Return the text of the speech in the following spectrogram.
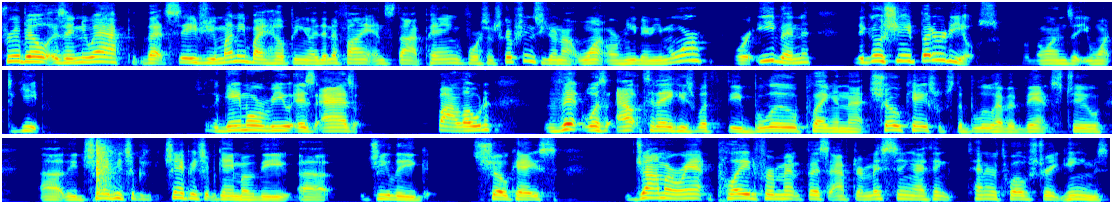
Truebill is a new app that saves you money by helping you identify and stop paying for subscriptions you do not want or need anymore, or even negotiate better deals for the ones that you want to keep. So the game overview is as followed. Vit was out today. He's with the Blue playing in that showcase, which the Blue have advanced to uh, the championship championship game of the uh, G League showcase. Ja Morant played for Memphis after missing, I think, 10 or 12 straight games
